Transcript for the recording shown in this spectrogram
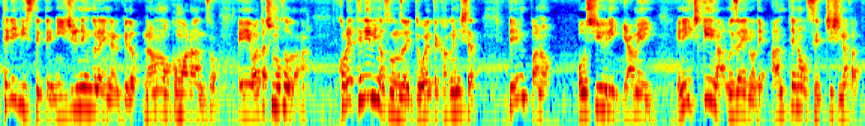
テレビ捨てて20年ぐらいになるけど何も困らんぞ、えー、私もそうだな。これテレビの存在どうやって確認したの？電波の押し売りやめい。NHK がうざいのでアンテナを設置しなかった。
